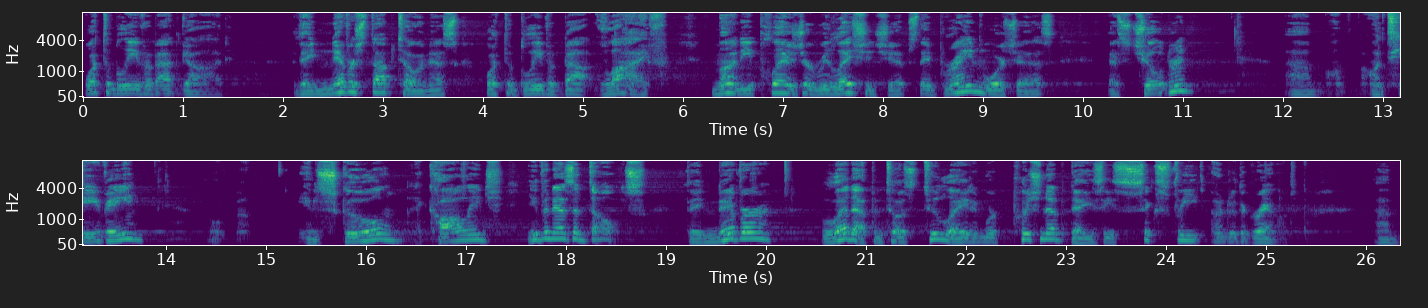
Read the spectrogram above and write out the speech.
what to believe about God. They never stop telling us what to believe about life, money, pleasure, relationships. They brainwash us as children, um, on TV, in school, at college, even as adults. They never let up until it's too late and we're pushing up daisies six feet under the ground. Um,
